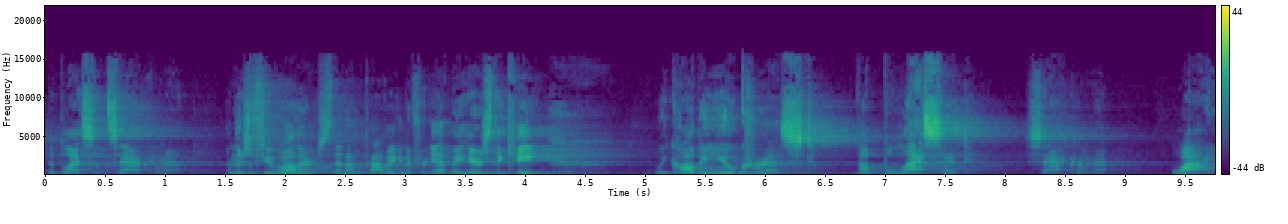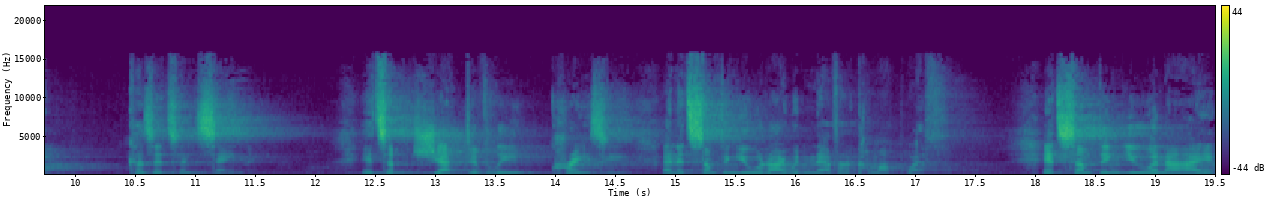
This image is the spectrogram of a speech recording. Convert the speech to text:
the blessed sacrament. And there's a few others that I'm probably going to forget, but here's the key we call the Eucharist the blessed sacrament. Why? Because it's insane. It's objectively crazy, and it's something you or I would never come up with. It's something you and I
